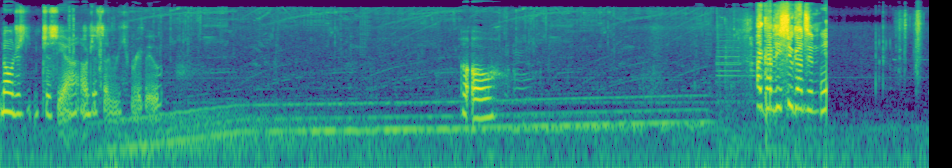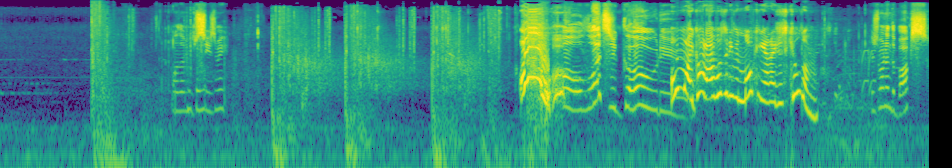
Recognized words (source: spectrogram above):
No, just, just yeah. I just said reboot. Uh oh. I grab these two guns and. Yeah. One of them sees me. Oh! Let's go, dude. Oh my god! I wasn't even looking and I just killed him. There's one in the box.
